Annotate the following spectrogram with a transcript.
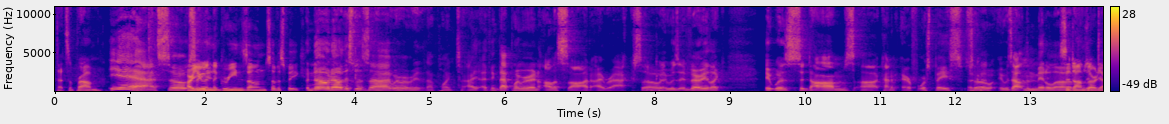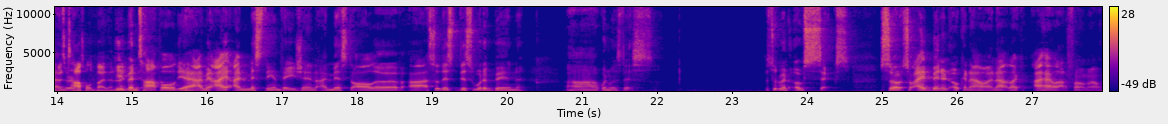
That's a problem. yeah. So Are so you in the green zone, so to speak? no, no. This was uh, where were we at that point? I, I think that point we were in Al Asad, Iraq. So Okay. it was a very like, it was Saddam's uh, kind of air force base. So Okay. it was out in the middle of Saddam's already desert. been toppled by then, He'd been toppled. Yeah, I mean, I, I missed the invasion. I missed all of. Uh, so this this would have been, uh, when was this? This would have been 06. So so I had been in Okinawa, and not like I had a lot of FOMO, A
